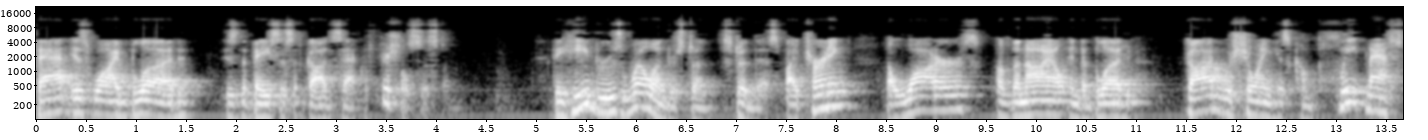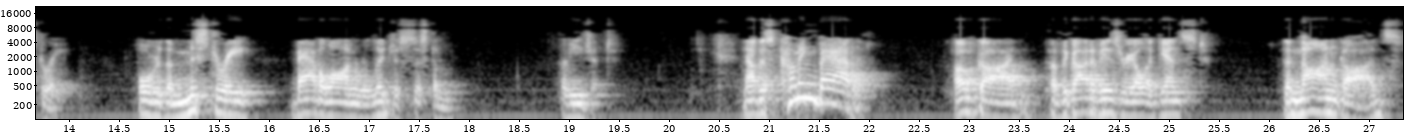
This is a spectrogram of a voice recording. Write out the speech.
That is why blood is the basis of God's sacrificial system. The Hebrews well understood this. By turning the waters of the Nile into blood, God was showing his complete mastery over the mystery Babylon religious system of Egypt. Now this coming battle of God, of the God of Israel against the non-gods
